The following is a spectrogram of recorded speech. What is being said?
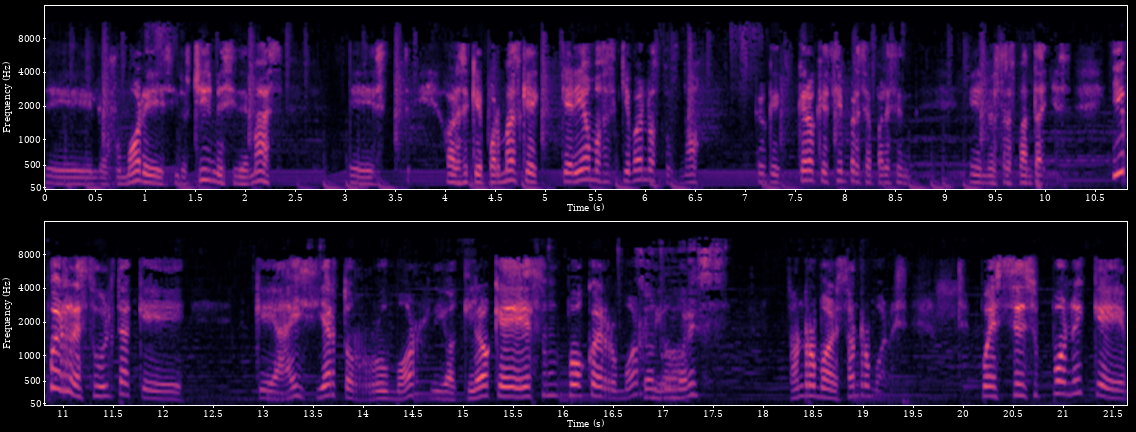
eh, los rumores y los chismes y demás. Este, ahora sí que por más que queríamos esquivarlos, pues no. Creo que, creo que siempre se aparecen en nuestras pantallas. Y pues resulta que que hay cierto rumor, digo, creo que es un poco de rumor. ¿Son digo, rumores? Son rumores, son rumores. Pues se supone que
